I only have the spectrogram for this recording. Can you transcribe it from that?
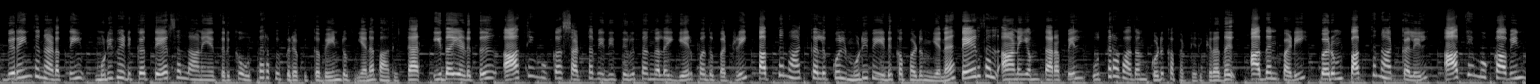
விரைந்து நடத்தி முடிவெடுக்க தேர்தல் ஆணையத்திற்கு உத்தரவு பிறப்பிக்க வேண்டும் என வாதிட்டார். இதையடுத்து அதிமுக சட்ட விதி திருத்தங்களை ஏற்பது பற்றி பத்து நாட்களுக்குள் முடிவு எடுக்கப்படும் என தேர்தல் ஆணையம் தரப்பில் உத்தரவாதம் கொடுக்கப்பட்டிருக்கிறது. அதன்படி வரும் பத்து நாட்களில் அதிமுகவின்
